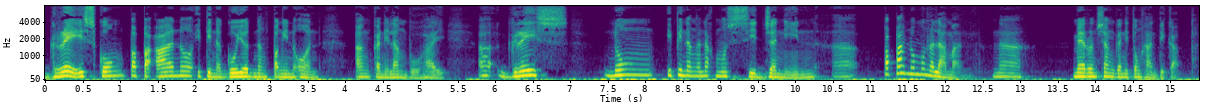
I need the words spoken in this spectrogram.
Grace kung papaano itinaguyod ng Panginoon ang kanilang buhay. Ah, Grace, nung ipinanganak mo si Janine, ah, paano mo nalaman na meron siyang ganitong handicap?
